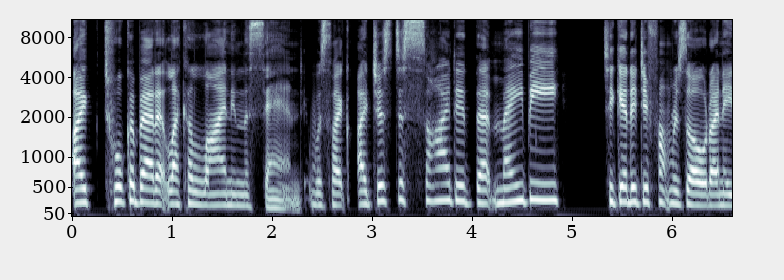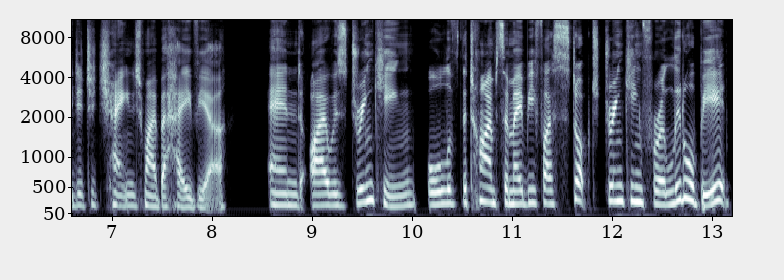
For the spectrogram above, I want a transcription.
I talk about it like a line in the sand. It was like, I just decided that maybe to get a different result, I needed to change my behavior. And I was drinking all of the time. So maybe if I stopped drinking for a little bit,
